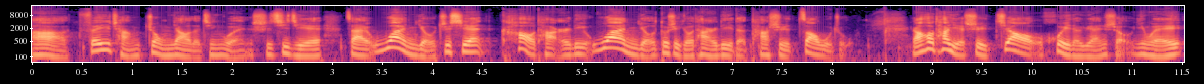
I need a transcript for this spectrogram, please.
啊，非常重要的经文，十七节，在万有之先，靠他而立，万有都是由他而立的，他是造物主，然后他也是教会的元首，因为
